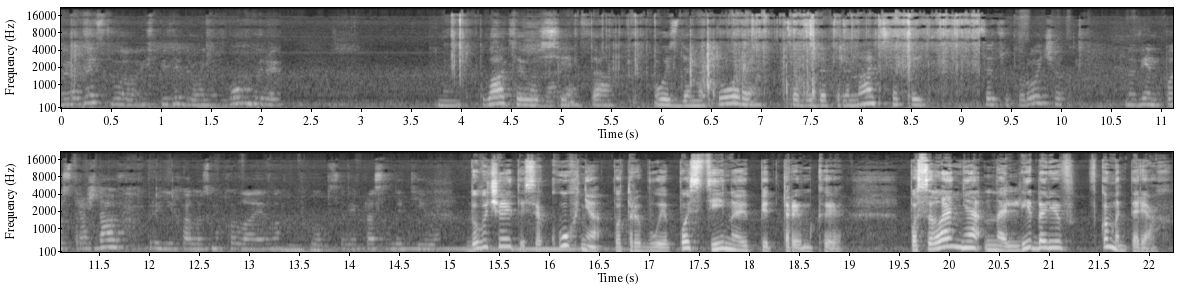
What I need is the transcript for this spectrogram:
виробництва FPV-дронів, бомбери. Плати усі, так. Ось де мотори, це буде 13-й, це цукорочок. Ну, він постраждав, приїхало з Миколаєва, Хлопцеві якраз влетіли. Долучайтеся, кухня потребує постійної підтримки. Посилання на лідерів в коментарях.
